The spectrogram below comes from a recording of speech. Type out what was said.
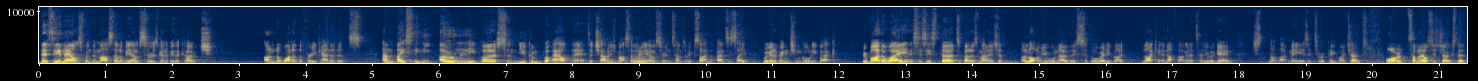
there's the announcement that Marcelo Bielsa is going to be the coach under one of the three candidates. And basically, the only person you can put out there to challenge Marcelo mm-hmm. Bielsa in terms of exciting the fans to say, we're going to bring Txingurri back. Who, by the way, this is his third spell as manager. A lot of you will know this already, but I like it enough that I'm going to tell you again. It's not like me, is it, to repeat my jokes or someone else's jokes? That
